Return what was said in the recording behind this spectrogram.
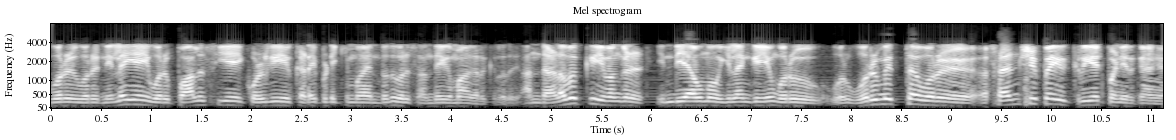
ஒரு ஒரு நிலையை ஒரு பாலிசியை கொள்கையை கடைபிடிக்குமா என்பது ஒரு சந்தேகமாக இருக்கிறது. அந்த அளவுக்கு இவங்கள் இந்தியாவும் இலங்கையும் ஒரு ஒரு ஒருமித்த ஒரு ஃப்ரெண்ட்ஷிப்பை கிரியேட் பண்ணியிருக்காங்க.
